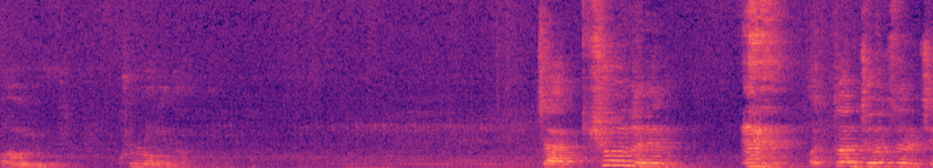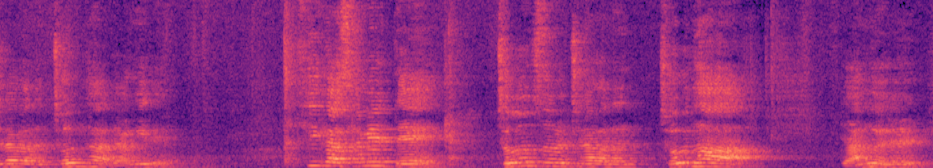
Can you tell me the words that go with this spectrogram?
어유 쿨롱이 나오네. 자 Q는 어떤 전선을 지나가는 전하량이래요. T가 3일 때 전선을 지나가는 전하 량을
